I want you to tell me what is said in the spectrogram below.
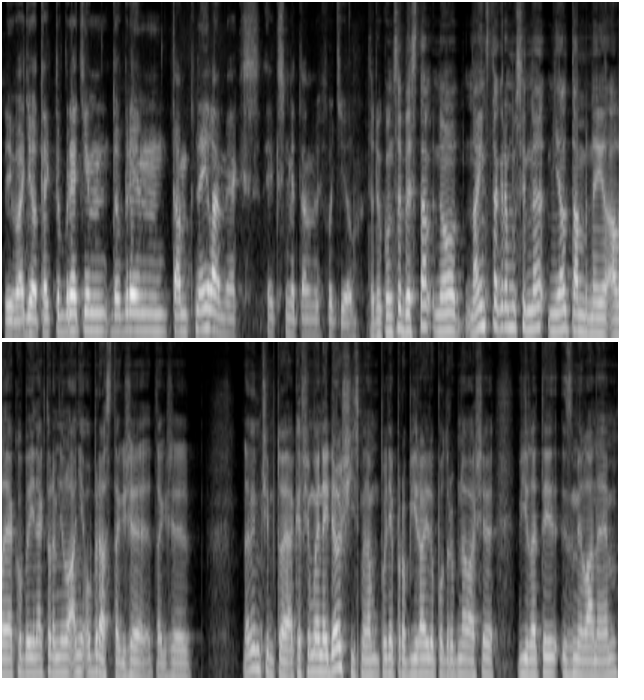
Ty vadě, tak to bude tím dobrým thumbnailem, jak, jak jsi mě tam vyfotil. To dokonce bez tam, no na Instagramu jsem ne, měl thumbnail, ale jakoby jinak to nemělo ani obraz, takže, takže nevím čím to je. A ke všemu je nejdelší, jsme tam úplně probírali do podrobna vaše výlety s Milanem.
